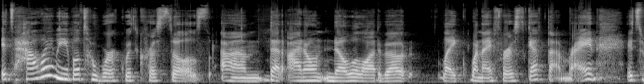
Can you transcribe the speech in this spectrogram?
it's how I'm able to work with crystals um, that I don't know a lot about like when I first get them, right? It's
